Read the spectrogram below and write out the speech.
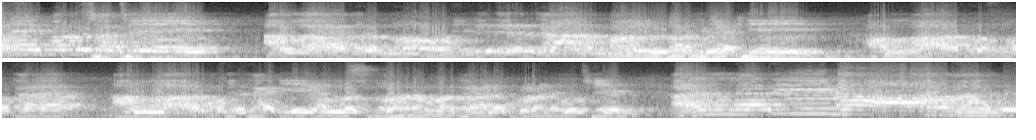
অনেক মানুষ আছে আল্লাহর নিজেদের জান মাল বাজি রাখে আল্লাহর তারা আল্লাহর মধ্যে থাকে আল্লাহ সুবহানাহু ওয়া তাআলা কোরআনে বলেন আল্লাযীনা আমানু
